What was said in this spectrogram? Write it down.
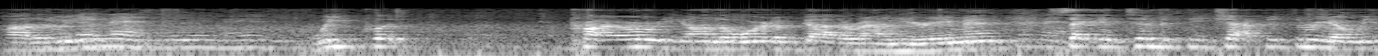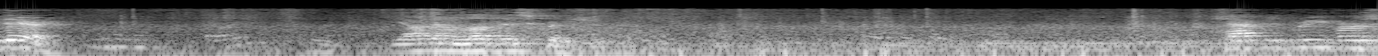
Hallelujah. Amen. We put priority on the Word of God around here. Amen. Amen. Second Timothy chapter 3. Are we there? Y'all to love this scripture. Chapter 3, verse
